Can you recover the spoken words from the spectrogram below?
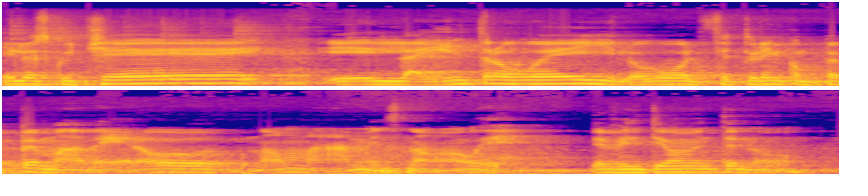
Y lo escuché y la intro, güey, y luego el featuring con Pepe Madero. No mames, no, güey. Definitivamente no.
